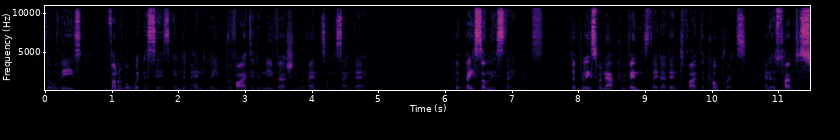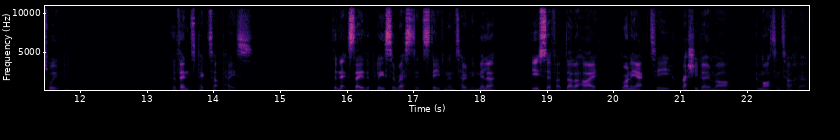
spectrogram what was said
that all these vulnerable witnesses independently provided a new version of events on the same day. But based on these statements, the police were now convinced they'd identified the culprits and it was time to swoop. Events picked up pace. The next day, the police arrested Stephen and Tony Miller, Yusuf Abdullahi, Ronnie Actie, Rashid Omar, and Martin Tucker.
